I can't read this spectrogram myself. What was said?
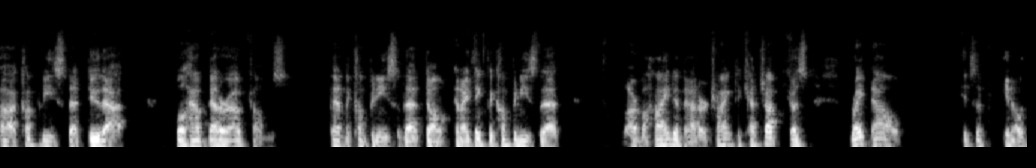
uh, companies that do that will have better outcomes than the companies that don't. And I think the companies that are behind in that are trying to catch up because right now it's a you know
